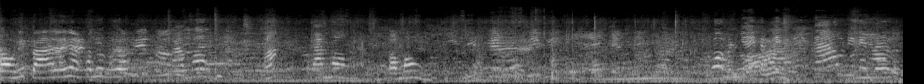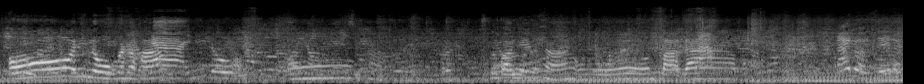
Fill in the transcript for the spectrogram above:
มองนี่ปลาอะไรเนี่ยเขาเรื่องเรื่องลามองฮะลามองปลามองว่ามันแย่กับเป็นเก้านี่กันเลยอ๋อนี่โลงมันนะคะได้นี่ดูอ๋อค่ะสบายเลยนะคะโอ้โหปลาได้ เลยเจ๊เลย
